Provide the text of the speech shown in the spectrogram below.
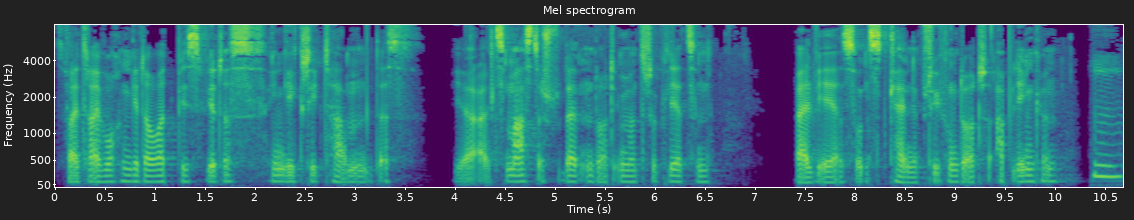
zwei, drei Wochen gedauert, bis wir das hingekriegt haben, dass wir als Masterstudenten dort immatrikuliert sind, weil wir ja sonst keine Prüfung dort ablegen können. Mhm.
